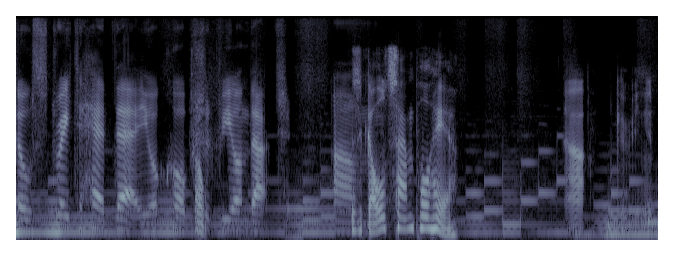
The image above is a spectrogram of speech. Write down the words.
Go straight ahead there. Your corpse Oh. should be on that. Um, There's a gold sample here. Ah, convenient.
